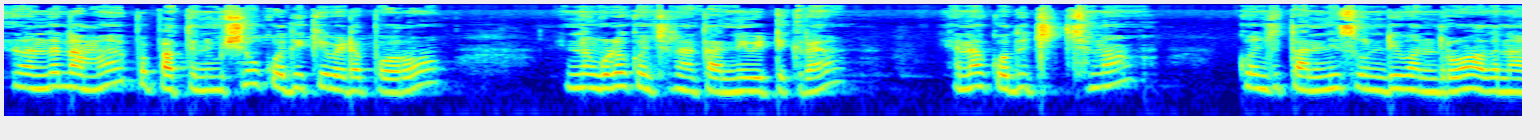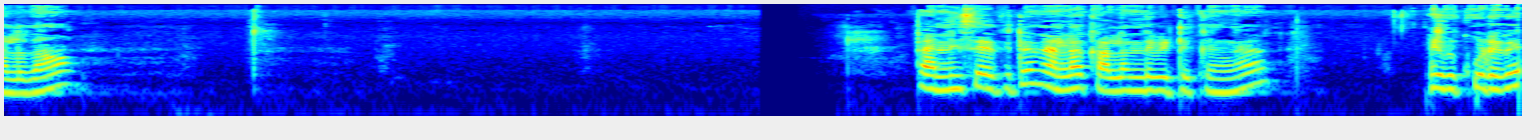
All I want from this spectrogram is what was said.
இது வந்து நம்ம இப்போ பத்து நிமிஷம் கொதிக்க விட போகிறோம் இன்னும் கூட கொஞ்சம் நான் தண்ணி விட்டுக்கிறேன். ஏன்னா கொதிச்சிச்சுன்னா கொஞ்சம் தண்ணி சுண்டி வந்துடும் அதனால தான் தண்ணி சேர்த்துட்டு நல்லா கலந்து விட்டுக்குங்க. இது கூடவே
